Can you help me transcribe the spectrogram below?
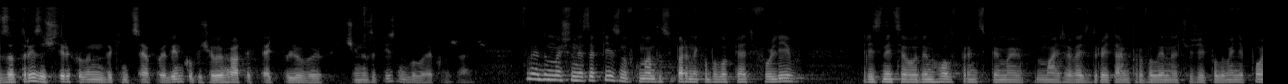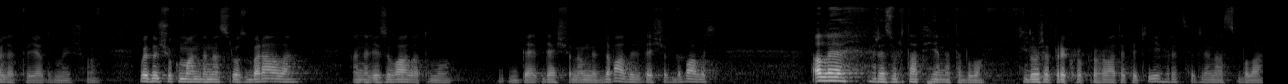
за 3-4 хвилини до кінця поєдинку почали грати в 5 польових. Чи не запізно було, як вважаєш? Ну, я думаю, що не запізно. В команди суперника було 5 фолів. Різниця в один гол. В принципі, ми майже весь другий тайм провели на чужій половині поля, то я думаю, що видно, що команда нас розбирала, аналізувала, тому де, дещо нам не вдавалось, дещо вдавалось. Але результат є на табло. Дуже прикро програвати такі ігри. Це для нас була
